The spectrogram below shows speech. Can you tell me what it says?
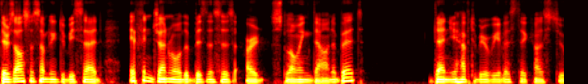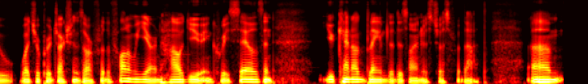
there's also something to be said. If in general the businesses are slowing down a bit then you have to be realistic as to what your projections are for the following year and how do you increase sales and you cannot blame the designers just for that. Um,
